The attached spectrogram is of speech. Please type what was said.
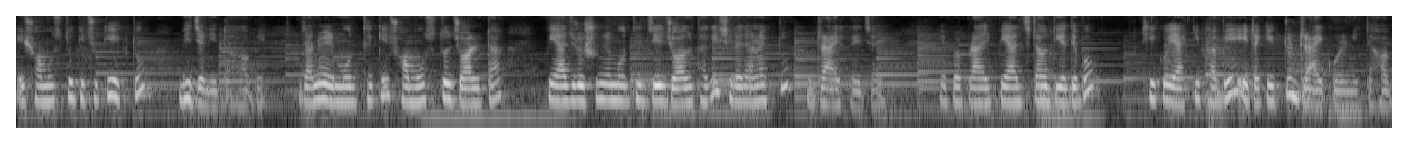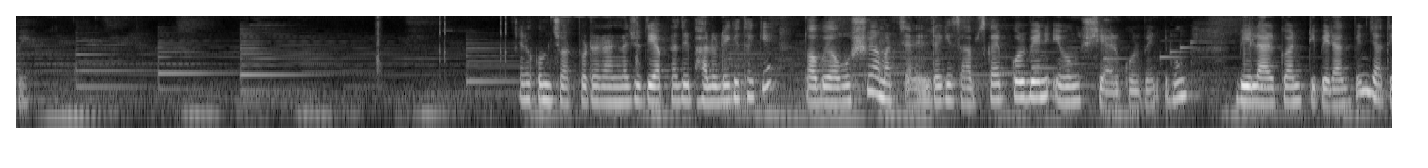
এই সমস্ত কিছুকে একটু ভেজে নিতে হবে। যেন এর মধ্যে থেকে সমস্ত জলটা, পেঁয়াজ রসুনের মধ্যে যে জল থাকে সেটা যেন একটু ড্রাই হয়ে যায়। এরপর প্রায় পেঁয়াজটাও দিয়ে দেব। ঠিক ওই একইভাবে এটাকে একটু ড্রাই করে নিতে হবে। এরকম চটপটা রান্না যদি আপনাদের ভালো লেগে থাকে, তবে অবশ্যই আমার চ্যানেলটাকে সাবস্ক্রাইব করবেন এবং শেয়ার করবেন এবং বেল আইকন টিপে রাখবেন যাতে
